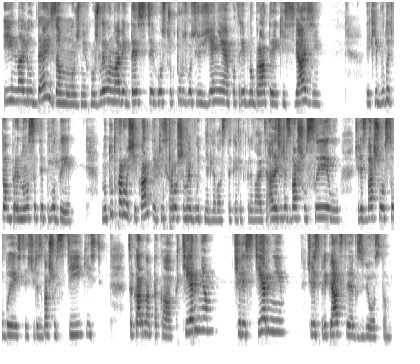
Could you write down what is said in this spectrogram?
і на людей заможніх. Можливо, навіть десь з цих структур сучреждення потрібно брати якісь зв'язі, які будуть вам приносити плоди. Ну тут хороші карти, якісь хороше майбутнє для вас таке відкривається, але через вашу силу, через вашу особистість, через вашу стійкість. Це карта така к терням, через терні, через препятствия к зв'яздам.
